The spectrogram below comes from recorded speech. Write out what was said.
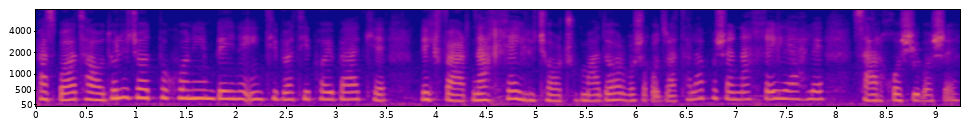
پس باید تعادل ایجاد بکنیم بین این تیپ و تیپ های بعد که یک فرد نه خیلی چارچوب مدار باشه قدرت طلب باشه نه خیلی اهل سرخوشی باشه.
